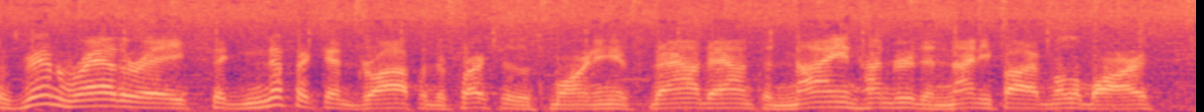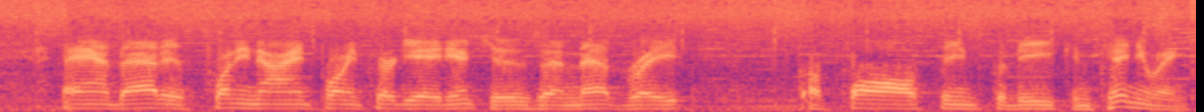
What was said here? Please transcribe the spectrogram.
There's been rather a significant drop in the pressure this morning. It's now down to 995 millibars, and that is 29.38 inches, and that rate of fall seems to be continuing.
